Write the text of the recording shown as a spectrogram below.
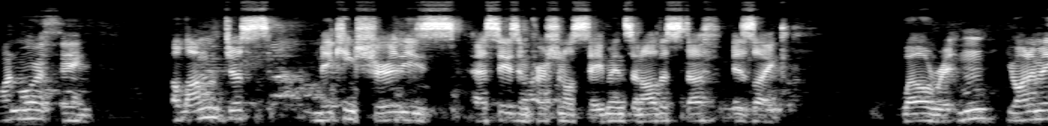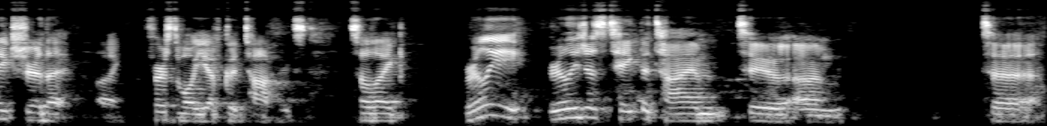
one more thing. Along with just making sure these essays and personal statements and all this stuff is like well written, you want to make sure that like first of all you have good topics. So like really, really just take the time to um, to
